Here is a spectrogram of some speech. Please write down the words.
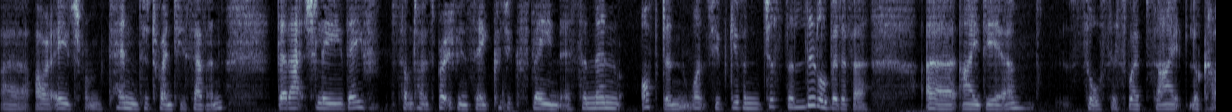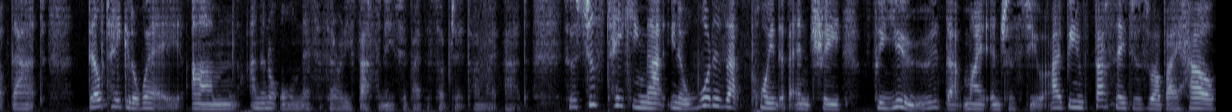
uh, are aged from 10 to 27 that actually they've sometimes approached me and say could you explain this and then often once you've given just a little bit of a uh, idea source this website look up that they'll take it away, um, and they're not all necessarily fascinated by the subject, I might add. So it's just taking that, you know, what is that point of entry for you that might interest you? I've been fascinated as well by how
